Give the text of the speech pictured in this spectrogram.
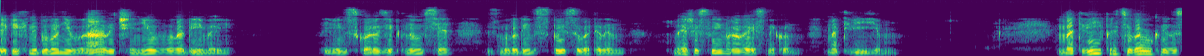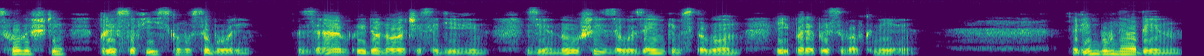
яких не було ні в Галичі, ні в Володимирі. Він скоро зіткнувся з молодим списувателем, майже своїм ровесником Матвієм. Матвій працював у книгосховищі при Софійському соборі. Зранку й до ночі сидів він, зігнувшись за вузеньким столом, і переписував книги. Він був не один.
